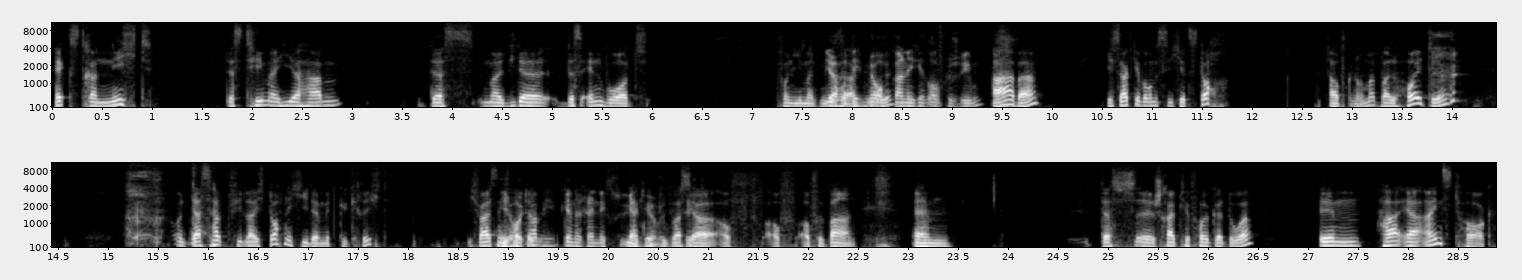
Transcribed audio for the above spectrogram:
extra nicht das Thema hier haben, dass mal wieder das N-Wort von jemandem Ja, gesagt hatte ich mir auch gar nicht jetzt aufgeschrieben. Aber ich sag dir, warum es sich jetzt doch aufgenommen hat, weil heute, und das hat vielleicht doch nicht jeder mitgekriegt, ich weiß nicht, Nee, heute habe ich generell nichts zu dem ja gut, du warst ja auf, auf, auf der Bahn. Ähm, das äh, schreibt hier Volker Dohr. Im HR1-Talk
